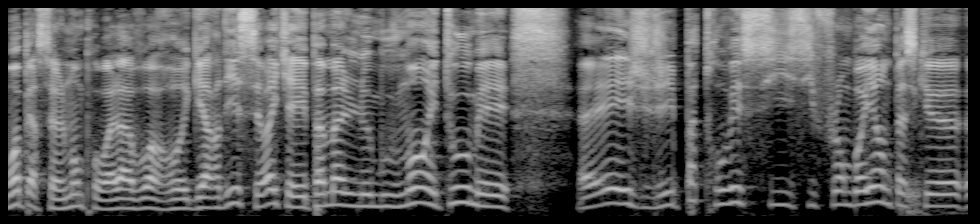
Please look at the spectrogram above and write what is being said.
Moi, personnellement, pour aller avoir regardé, c'est vrai qu'il y avait pas mal de mouvements et tout, mais eh, je n'ai pas trouvé si, flamboyante parce que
